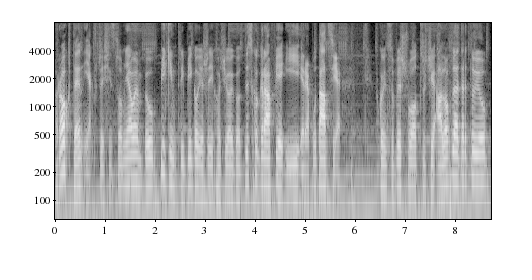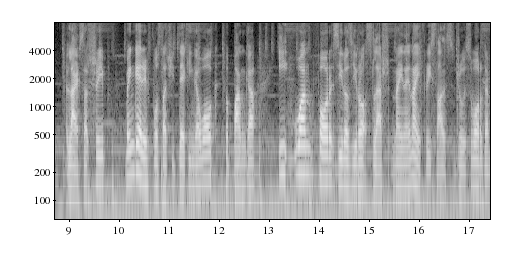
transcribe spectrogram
Rok ten, jak wcześniej wspomniałem, był pikiem Trippiego, jeżeli chodzi o jego dyskografię i reputację. W końcu wyszło trzecie I Love Letter to You, Life's a Trip, bangery w postaci Taking a Walk, Topanga i 1400/999 Freestyle z Juice WRLDem.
